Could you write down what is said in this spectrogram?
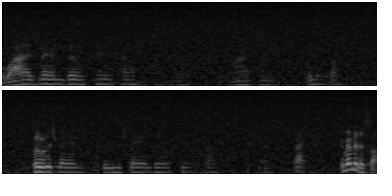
A wise man built his house upon the rock. Foolish man, foolish man house. Right. Remember this song.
